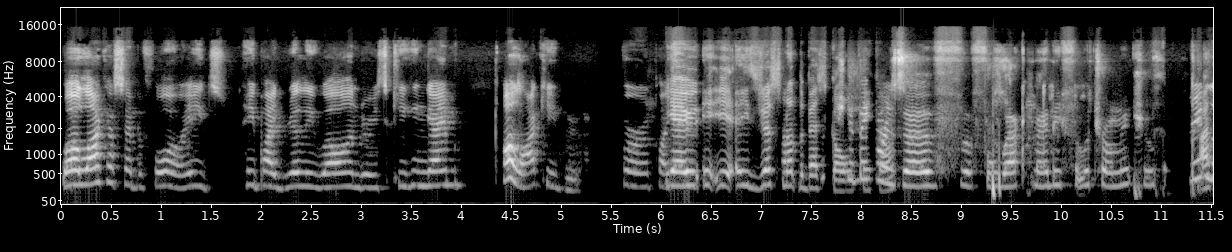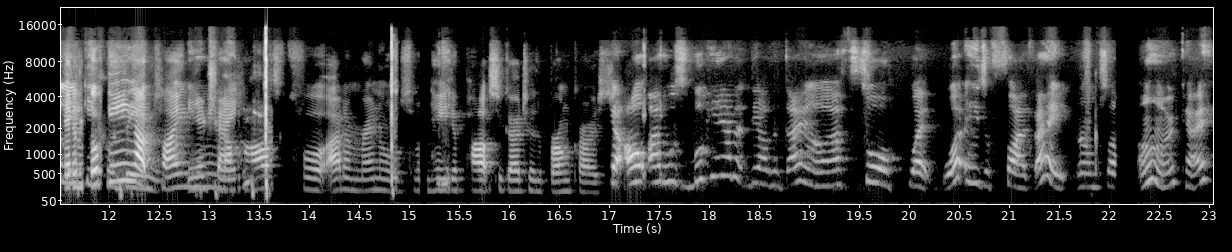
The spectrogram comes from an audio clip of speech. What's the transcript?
Well, like I said before, he's he played really well under his kicking game. I like him hmm. for a replacement. Yeah, he, he- he's just not the best goal Should be kicker. reserved for fullback, maybe for Latrell Mitchell. I Really? think And he could looking be at playing in a him in the change. half for Adam Reynolds when he departs to go to the Broncos. Yeah, I, I was looking at it the other day and I saw, wait, what? He's a five eight, and I was like, oh, okay.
